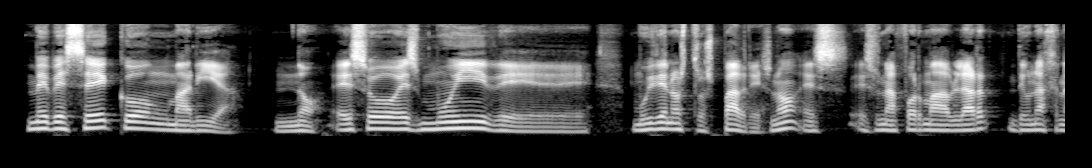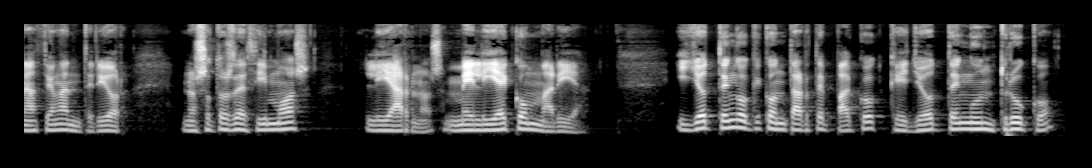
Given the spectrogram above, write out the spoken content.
me besé con María. No, eso es muy de, muy de nuestros padres, ¿no? Es, es una forma de hablar de una generación anterior. Nosotros decimos liarnos. Me lié con María. Y yo tengo que contarte, Paco, que yo tengo un truco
